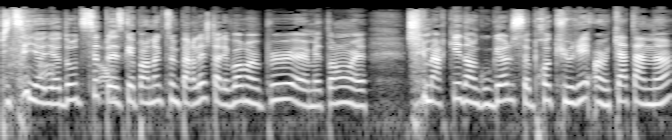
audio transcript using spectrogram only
puis tu sais, il y a, d'autres sites parce que pendant que tu me parlais, je suis allée voir un peu, euh, mettons, euh, j'ai marqué dans Google se procurer un katana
